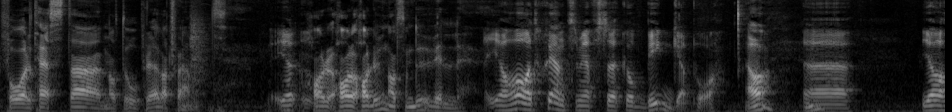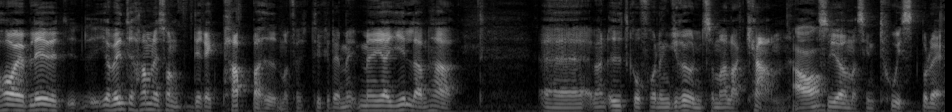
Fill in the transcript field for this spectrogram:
får testa något oprövat skämt. Jag, Har, har, har du något som du vill? jag har ett skämt som jag försöker bygga på. Ja, Eh, jag har ju blivit... Jag vill inte hamna i sån direkt pappahumor för jag tycker det. Men, men jag gillar den här... eh, man utgår från en grund som alla kan. Ja. Så gör man sin twist på det.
